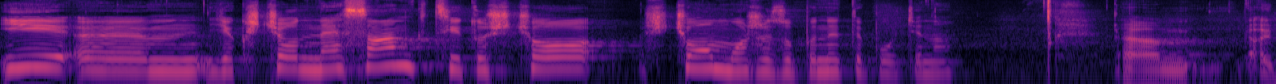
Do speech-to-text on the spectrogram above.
І ем, якщо не санкції, то що, що може зупинити Путіна? Um, I,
